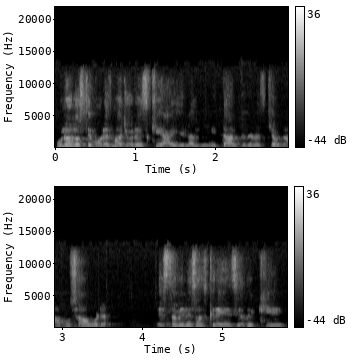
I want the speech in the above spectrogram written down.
Uno de los temores mayores que hay, de las limitantes de las que hablábamos ahora, es también esas creencias de que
